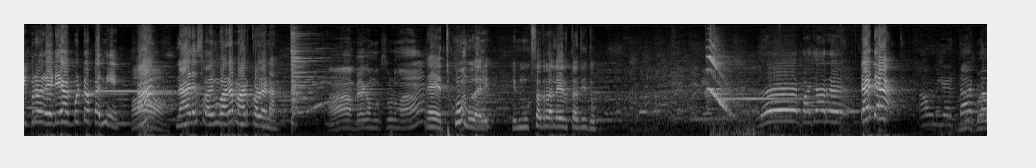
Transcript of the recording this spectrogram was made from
ಇಬ್ರು ರೆಡಿ ಆಗ್ಬಿಟ್ಟು ಬನ್ನಿ? ನಾಳೆ ಸ್ವಯಂವಾರ ಮಾಡ್ಕೊಳ್ಳೋಣ. ಹಾ ಬೇಗ ಮುಗಿಸ್ಬಿಡುಮ? ಏ ಥೂ ಮುದವಿ ಇದು ಮುಗ್ಸೋದ್ರಲ್ಲೇ ಇರ್ತದ ಇದು. ಏ ಬಜಾರೆ. ಟಾಟಾ! ಅವನಿಗೆ ಟಾಟಾ.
